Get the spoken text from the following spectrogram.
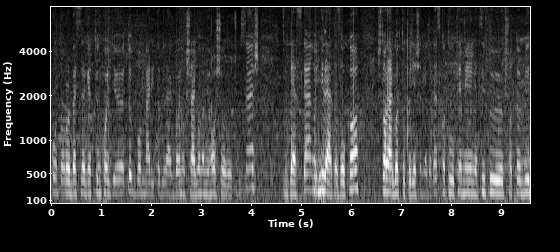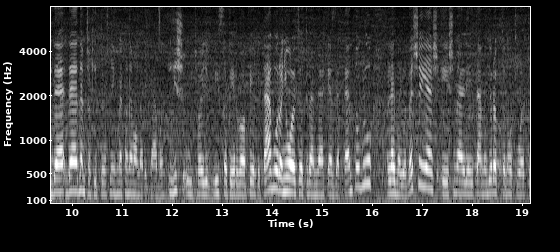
pont arról beszélgettünk, hogy több van már itt a világbajnokságon, ami hasonló csúszás, deszkán, hogy mi lehet az oka, és találgattuk, hogy esetleg a deszka túl kemény, a cipők, stb., de, de nem csak itt történik meg, hanem Amerikában is, úgyhogy visszatérve a férfi táborra, 8.50-nel kezdett Tentoglu, a legnagyobb esélyes, és mellé utána hogy rögtön ott volt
